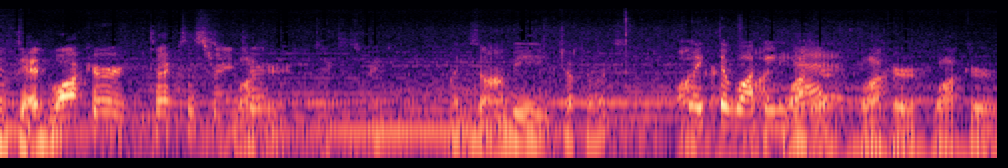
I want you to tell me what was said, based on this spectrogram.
A dead walker Texas Ranger? Walker, Texas Ranger. Like zombie Chuck Norris. Like The Walking Dead? Walker, Walker,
